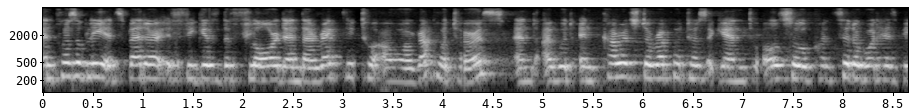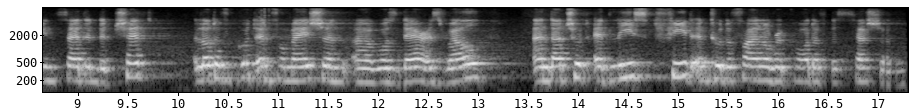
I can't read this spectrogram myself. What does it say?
and possibly it's better if we give the floor then directly to our rapporteurs. And I would encourage the rapporteurs again to also consider what has been said in the chat. A lot of good information uh, was there as well, and that should at least feed into the final report of the session.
